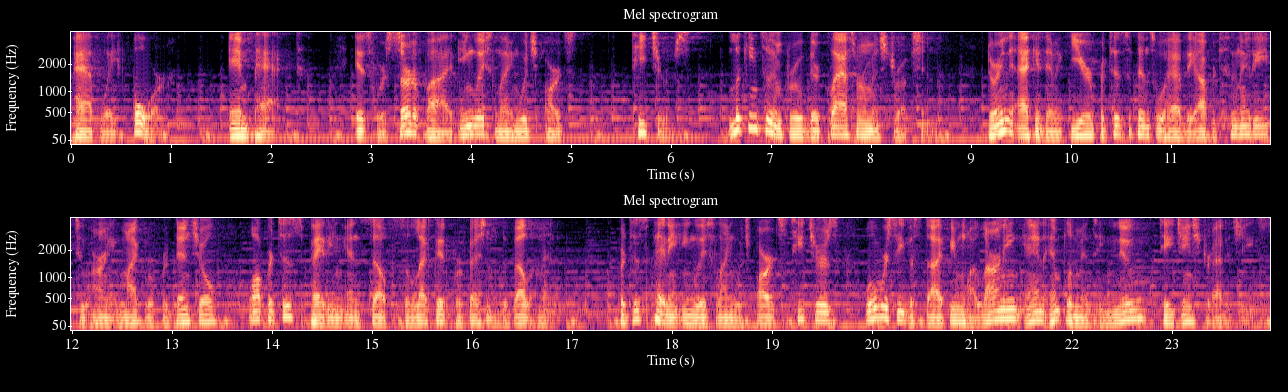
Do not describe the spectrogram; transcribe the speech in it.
Pathway 4 Impact is for certified English language arts teachers looking to improve their classroom instruction. During the academic year, participants will have the opportunity to earn a micro credential while participating in self selected professional development. Participating English language arts teachers will receive a stipend while learning and implementing new teaching strategies.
